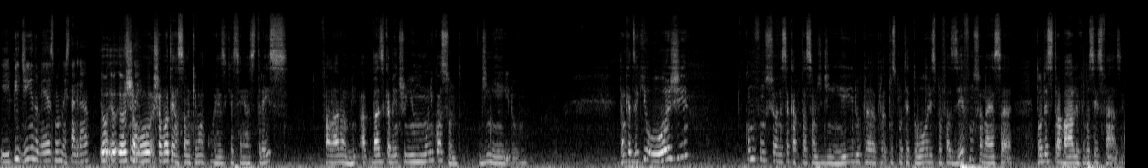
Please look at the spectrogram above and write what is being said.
e pedindo mesmo no Instagram. Eu, eu, eu daí. chamou, chamou atenção aqui uma coisa, que assim, as três falaram a a- basicamente em um único assunto. Dinheiro. Então quer dizer que hoje, como funciona essa captação de dinheiro para os protetores, para fazer funcionar essa, todo esse trabalho que vocês fazem?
